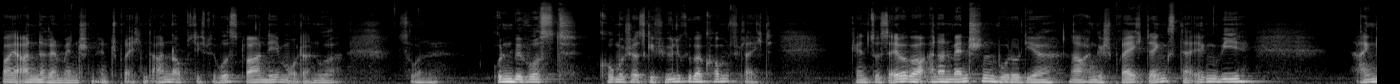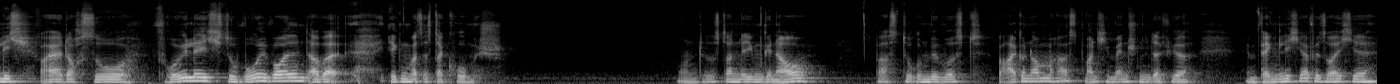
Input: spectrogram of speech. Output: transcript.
bei anderen Menschen entsprechend an, ob sie es bewusst wahrnehmen oder nur so ein unbewusst komisches Gefühl rüberkommt. Vielleicht kennst du es selber bei anderen Menschen, wo du dir nach einem Gespräch denkst, ja irgendwie, eigentlich war er doch so fröhlich, so wohlwollend, aber irgendwas ist da komisch. Und das ist dann eben genau, was du unbewusst wahrgenommen hast. Manche Menschen sind dafür empfänglicher für solche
